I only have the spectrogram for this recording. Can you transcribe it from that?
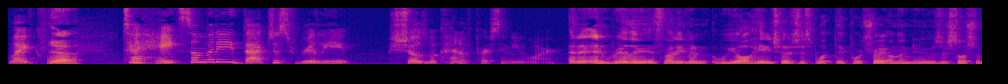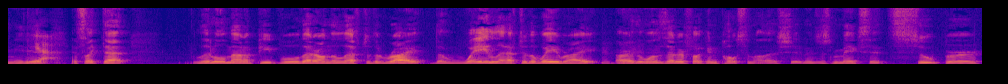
Like Yeah. to hate somebody, that just really shows what kind of person you are. And, and really, it's not even we all hate each other. It's just what they portray on the news or social media. Yeah. It's like that little amount of people that are on the left or the right, the way left or the way right, Mm-hmm. are the ones that are fucking posting all that shit. And it just makes it super.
